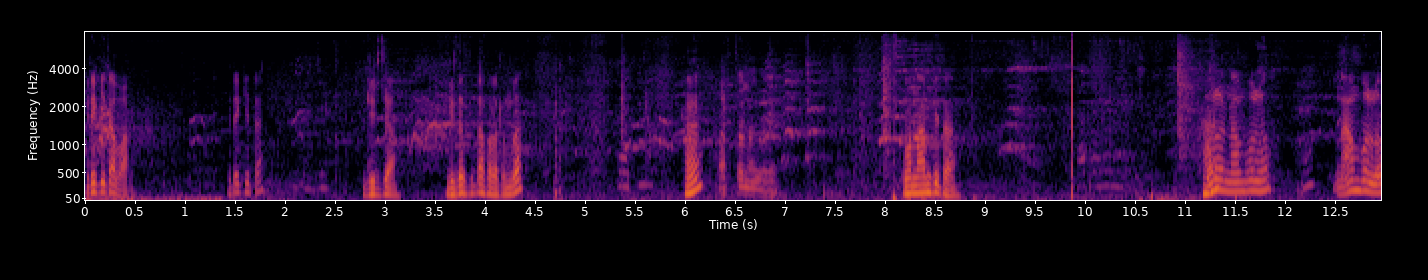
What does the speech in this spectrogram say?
এটা কিতা বা এটা কিতা গির্জা। গির্জা কিতা করো তোমরা? হ্যাঁ? তোমার নাম কিতা হ্যাঁ? বলো নাম বলো। নাম বলো।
